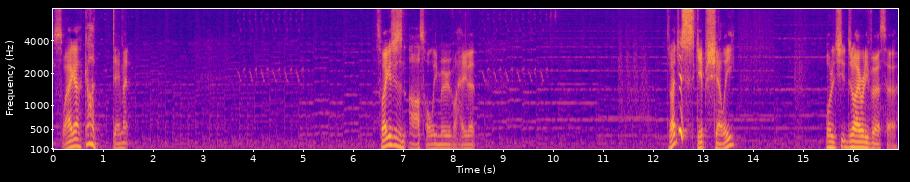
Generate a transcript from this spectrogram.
Swagger? God damn it. Swag is just an assholey move. I hate it. Did I just skip Shelly? Or did she did I already verse her?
